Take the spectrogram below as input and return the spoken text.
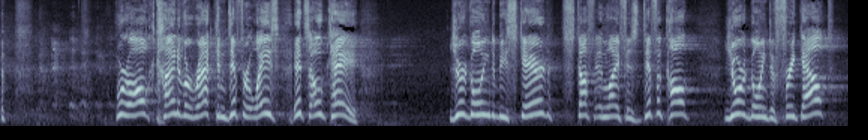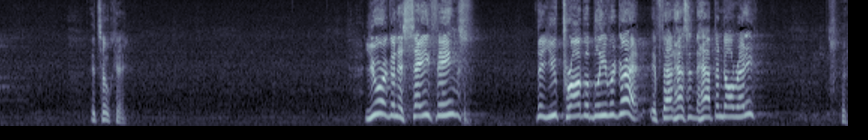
We're all kind of a wreck in different ways. It's okay. You're going to be scared. Stuff in life is difficult. You're going to freak out. It's okay. You are going to say things that you probably regret if that hasn't happened already. I'm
